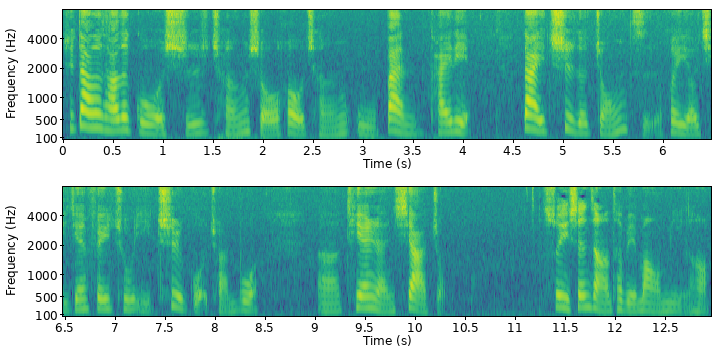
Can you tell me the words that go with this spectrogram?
所以大头茶的果实成熟后呈五瓣开裂，带刺的种子会由其间飞出，以刺果传播，呃，天然下种，所以生长得特别茂密哈，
